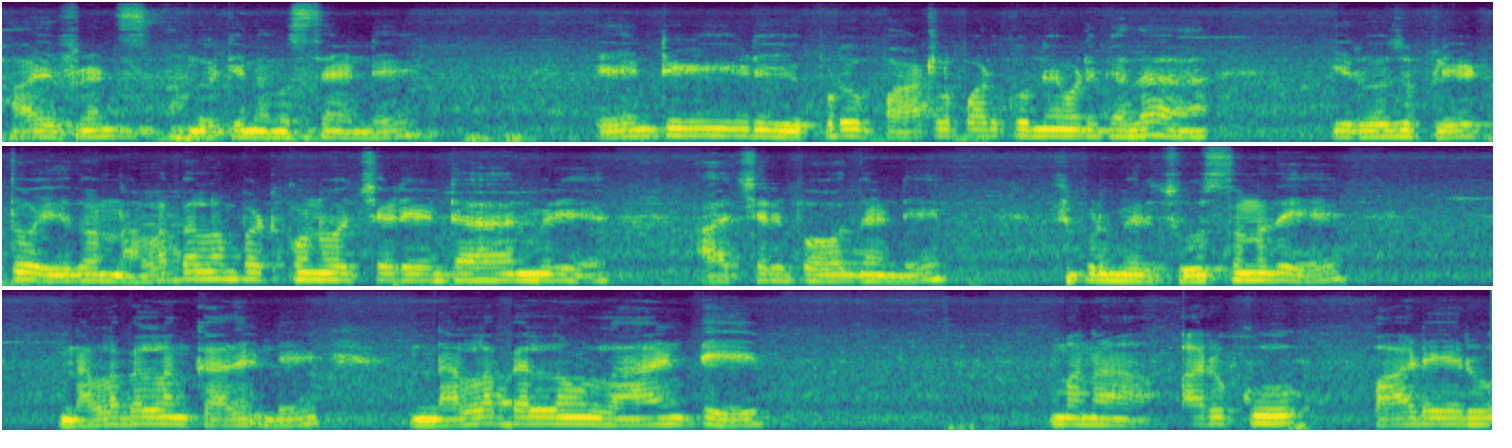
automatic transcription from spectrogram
హాయ్ ఫ్రెండ్స్ అందరికీ నమస్తే అండి. ఏంటి వీడు ఎప్పుడు పాటలు పాడుకునేవాడు కదా ఈరోజు ప్లేట్తో ఏదో నల్ల బెల్లం పట్టుకొని వచ్చాడు ఏంటా అని మీరు ఆశ్చర్యపోవద్దండి. ఇప్పుడు మీరు చూస్తున్నది నల్ల బెల్లం కాదండి. నల్ల బెల్లం లాంటి మన అరకు పాడేరు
